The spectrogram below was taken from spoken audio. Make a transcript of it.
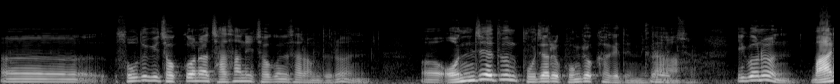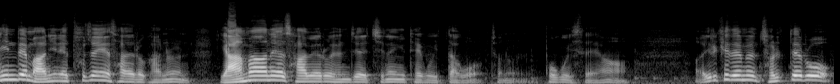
어, 소득이 적거나 자산이 적은 사람들은 어, 언제든 부자를 공격하게 됩니다. 그렇죠. 이거는 만인 대 만인의 투쟁의 사회로 가는 야만의 사회로 현재 진행이 되고 있다고 저는 보고 있어요. 어, 이렇게 되면 절대로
